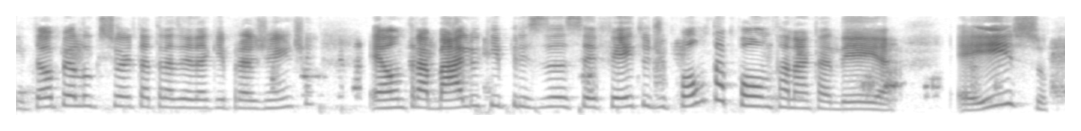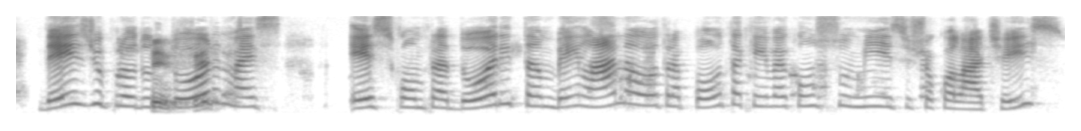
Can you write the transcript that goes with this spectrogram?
Então, pelo que o senhor está trazendo aqui para a gente, é um trabalho que precisa ser feito de ponta a ponta na cadeia. É isso? Desde o produtor, Perfeito. mas esse comprador e também lá na outra ponta quem vai consumir esse chocolate, é isso?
